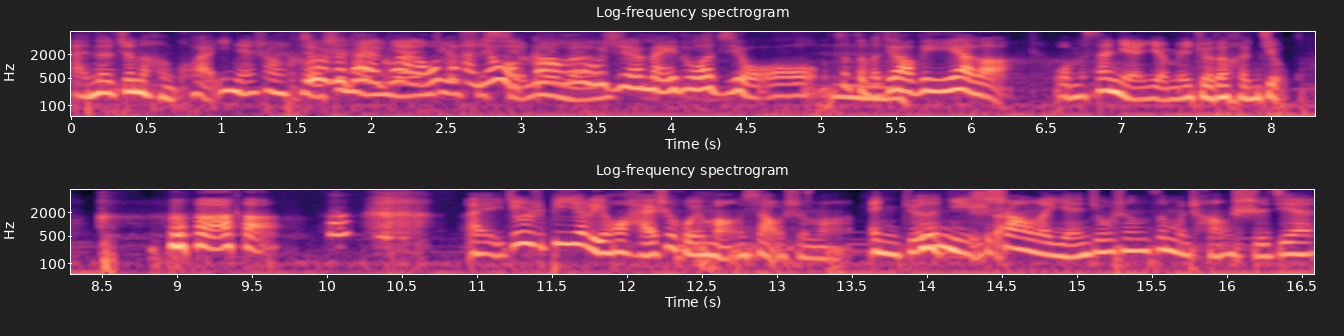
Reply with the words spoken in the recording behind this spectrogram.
哎，那真的很快，一年上课，就是太快了。我感觉我刚入。学没多久，这怎么嗯就要毕业了？我们三年也没觉得很久。哎，就是毕业了以后还是回盲校是吗？哎，你觉得你上了研究生这么长时间，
